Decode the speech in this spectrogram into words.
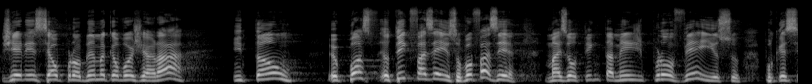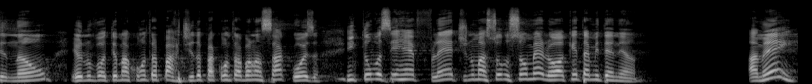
gerenciar o problema que eu vou gerar, então eu posso, eu tenho que fazer isso, eu vou fazer, mas eu tenho também de prover isso, porque senão eu não vou ter uma contrapartida para contrabalançar a coisa. Então você reflete numa solução melhor. Quem está me entendendo? Amém?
